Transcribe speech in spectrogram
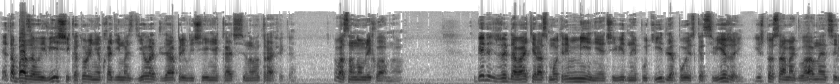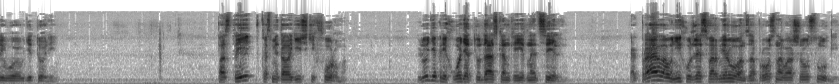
Это базовые вещи, которые необходимо сделать для привлечения качественного трафика, в основном рекламного. Теперь же давайте рассмотрим менее очевидные пути для поиска свежей и, что самое главное, целевой аудитории. Посты в косметологических форумах. Люди приходят туда с конкретной целью. Как правило, у них уже сформирован запрос на ваши услуги.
